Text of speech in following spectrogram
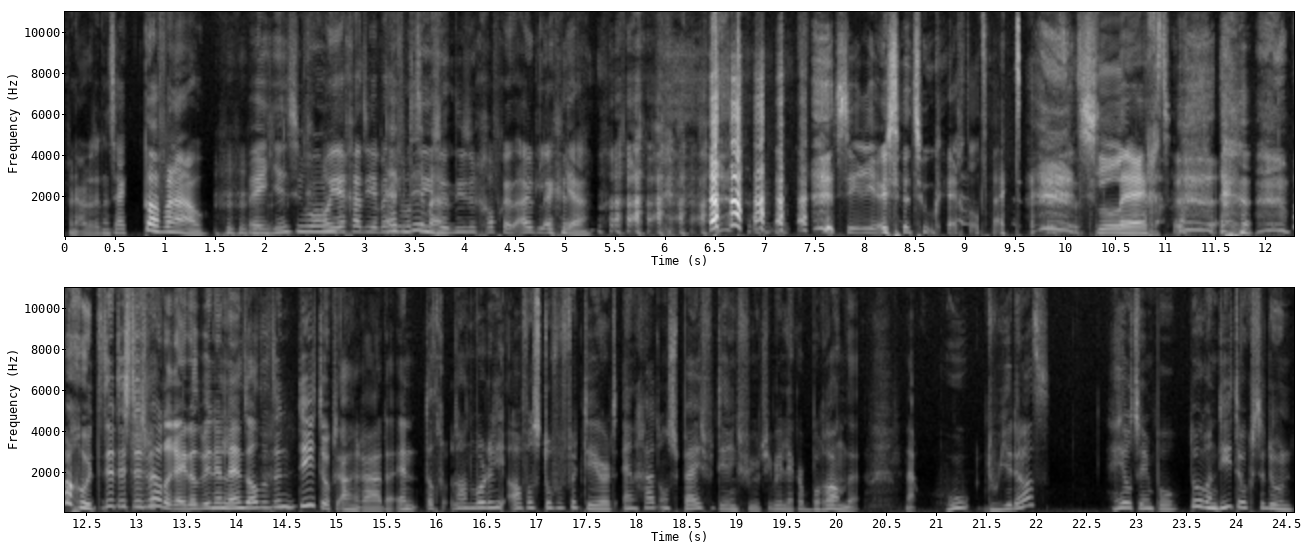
Vandaar dat ik net zei, kaffa nou. Weet je, gewoon... Oh, jij, gaat, jij bent iemand die die zijn grap gaat uitleggen. Ja. Serieus, dat doe ik echt altijd. Slecht. maar goed, dit is dus wel de reden dat we in een lente altijd een detox aanraden. En dat, dan worden die afvalstoffen verteerd en gaat ons spijsverteringsvuurtje weer lekker branden. Nou, hoe doe je dat? Heel simpel, door een detox te doen.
